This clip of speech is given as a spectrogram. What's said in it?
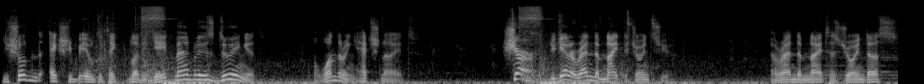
You shouldn't actually be able to take the bloody gate, man, but he's doing it. A wandering hedge knight. Sure, you get a random knight that joins you. A random knight has joined us.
